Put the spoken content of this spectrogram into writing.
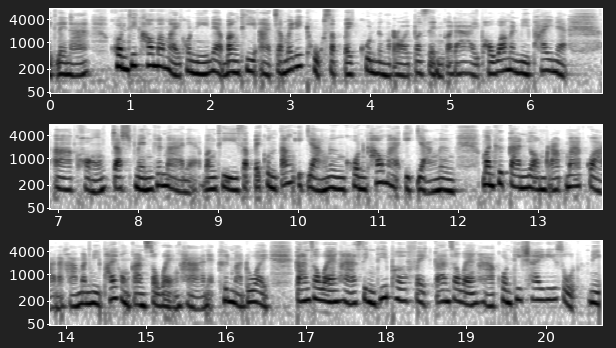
นิทเลยนะ คนที่เข้ามาใหม่คนนี้เนี่ยบางทีอาจจะไม่ได้ถูกสเปคคุณ 100%ก็ได้ เพราะว่ามันมีไพ่เนี่ยอของ judgment ขึ้นมาเนี่ยบางทีสเปคคุณตั้งอีกอย่างหนึ่งคนเข้ามาอีกอย่างหนึ่งมันคือการยอมรับมากกว่านะคะ มันมีไพ่ของการแสวงหาเนี่ยขึ้นมาด้วย การแสวงหาสิ่งที่เพอร์เฟกการแสวงหาคนที่ใช่ที่สุด มี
